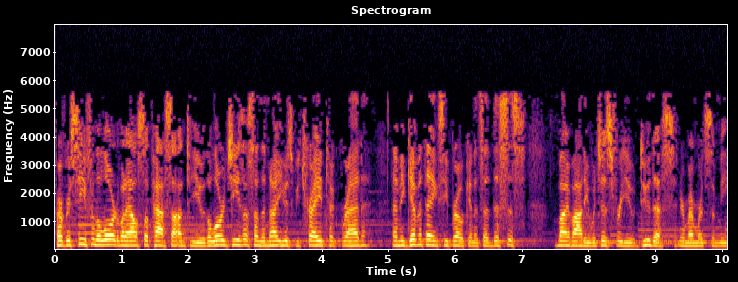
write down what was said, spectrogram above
For I've received from the Lord what I also pass on to you. The Lord Jesus, on the night he was betrayed, took bread. He given thanks, he broke it and said, This is my body, which is for you. Do this in remembrance of me.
